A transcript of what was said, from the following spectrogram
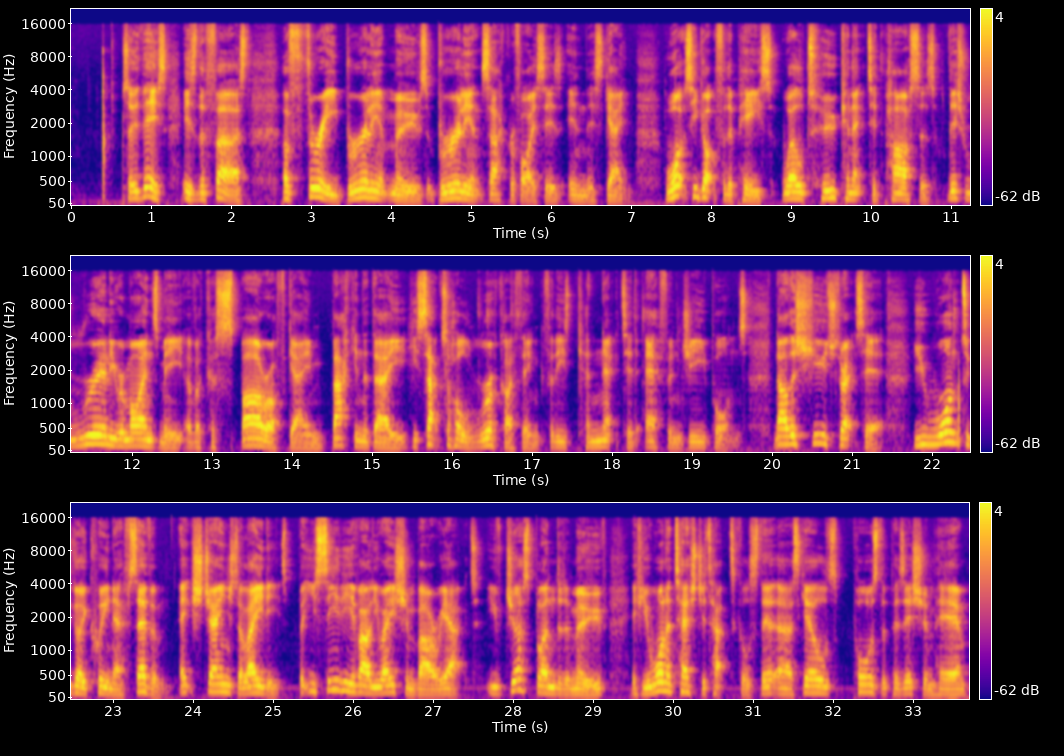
So this is the first of three brilliant moves, brilliant sacrifices in this game. What's he got for the piece? Well, two connected passes. This really reminds me of a Kasparov game back in the day. He sacks a whole rook, I think, for these connected F and G pawns. Now, there's huge threats here. You want to go queen f7, exchange the ladies, but you see the evaluation bar react. You've just blundered a move. If you want to test your tactical uh, skills, pause the position here.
